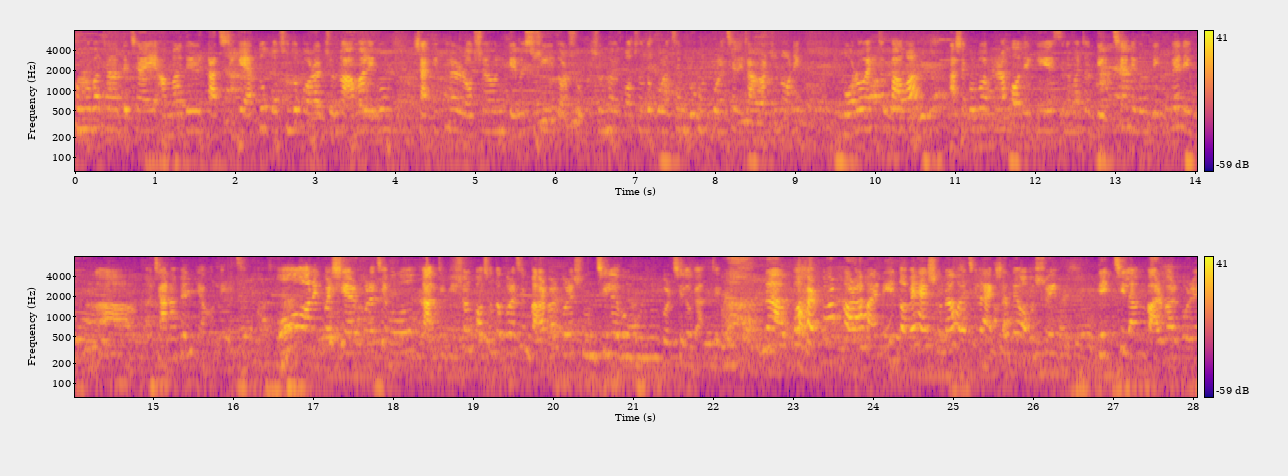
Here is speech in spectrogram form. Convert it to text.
ধন্যবাদ জানাতে চাই আমাদের কাজটিকে এত পছন্দ করার জন্য। আমার এবং শাকিব ভাইয়ের রসায়ন কেমিস্ট্রি দর্শক ভীষণভাবে পছন্দ করেছেন, গ্রহণ করেছেন। এটা আমার জন্য অনেক বড় একটা পাওয়া। আশা করব আপনারা হলে গিয়ে সিনেমাটা দেখছেন এবং দেখবেন এবং জানাবেন কেমন লেগেছে। ও অনেকবার শেয়ার করেছে এবং ও গানটি ভীষণ পছন্দ করেছেন, বারবার করে শুনছিল এবং গুনগুন করছিল গানটি। না পারফর্ম করা হয়নি, তবে হ্যাঁ শোনা হয়েছিল একসাথে, অবশ্যই দেখছিলাম বারবার করে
